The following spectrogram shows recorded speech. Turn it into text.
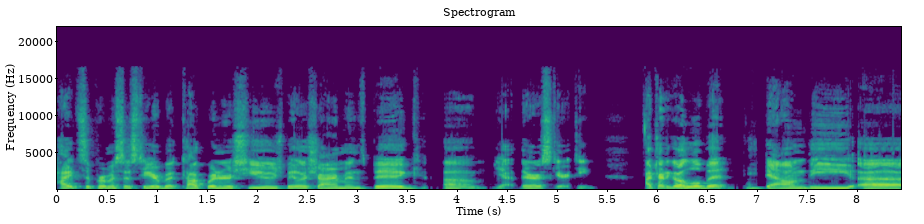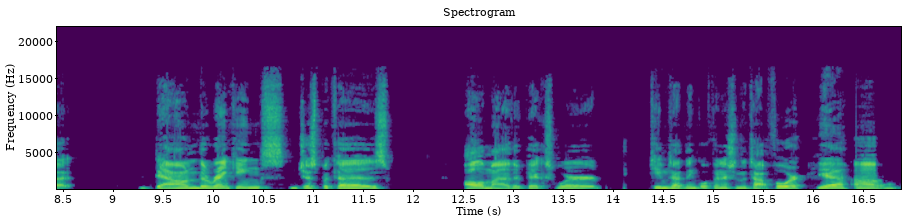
Height supremacist here, but Kalkbrenner is huge. Baylor Scheierman's big. Um, yeah, they're a scary team. I tried to go a little bit down the uh, down the rankings just because all of my other picks were teams I think will finish in the top four. Yeah. Um,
